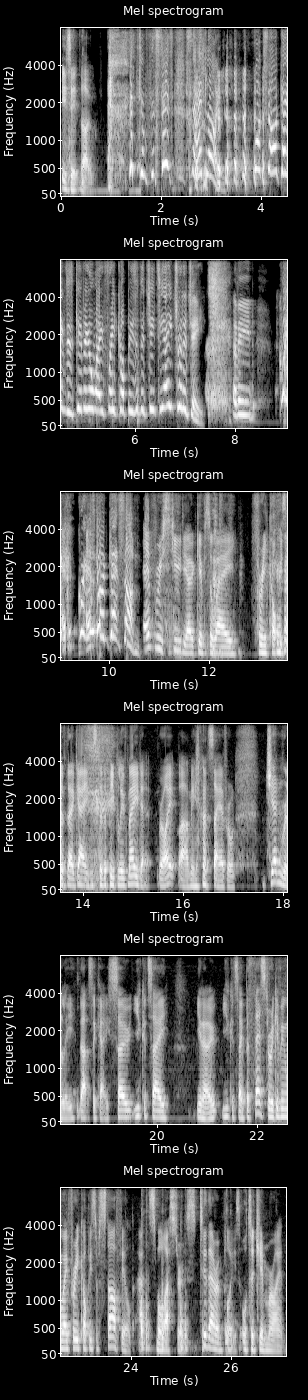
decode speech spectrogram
Is it though? it says it's the headline. Rockstar Games is giving away free copies of the GTA trilogy. I mean, Quick, let's go and get some. every studio gives away free copies of their games to the people who've made it, right? Well, I mean, I say everyone. Generally, that's the case. So you could say, you know, you could say Bethesda are giving away free copies of Starfield at small asterisk to their employees or to Jim Ryan.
